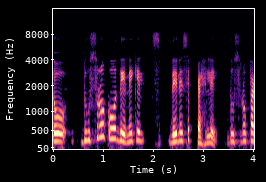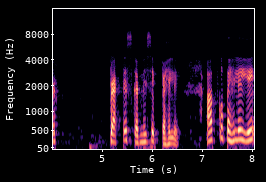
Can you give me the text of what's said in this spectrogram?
तो दूसरों को देने के देने से पहले दूसरों पर प्रैक्टिस करने से पहले आपको पहले ये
